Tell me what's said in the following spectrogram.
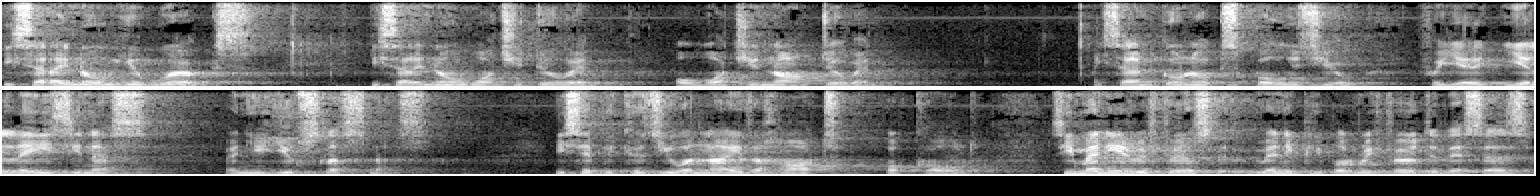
He said, I know your works. He said, I know what you're doing or what you're not doing. He said, I'm going to expose you for your, your laziness and your uselessness. He said, because you are neither hot or cold. See, many, refers to, many people refer to this as,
